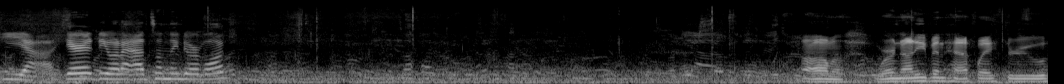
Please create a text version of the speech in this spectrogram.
yeah. Garrett, do you want to add something to our vlog? Um, we're not even halfway through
